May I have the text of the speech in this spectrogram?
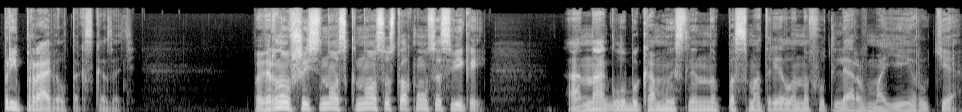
Приправил, так сказать. Повернувшись нос к носу, столкнулся с Викой. Она глубокомысленно посмотрела на футляр в моей руке.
